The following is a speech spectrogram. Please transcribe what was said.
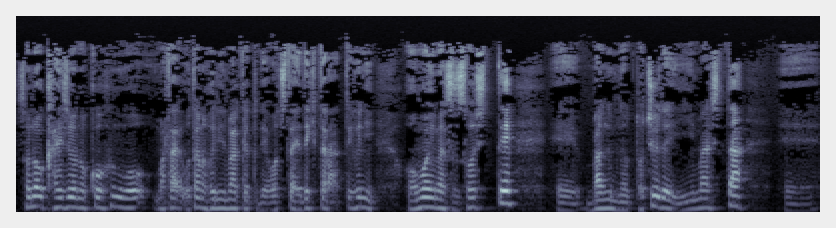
その会場の興奮をまた歌のフリーマーケットでお伝えできたらというふうに思います。そして、え番組の途中で言いました、え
